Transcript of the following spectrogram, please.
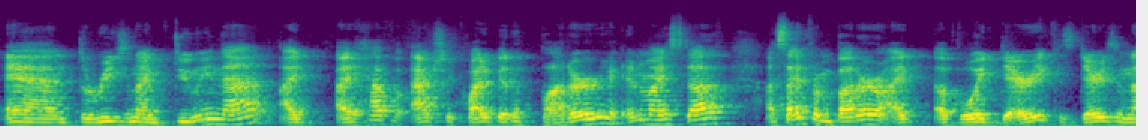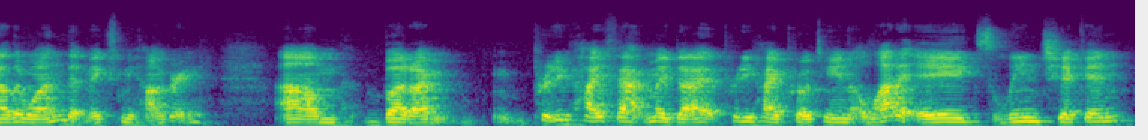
And the reason I'm doing that, I, I have actually quite a bit of butter in my stuff. Aside from butter, I avoid dairy because dairy is another one that makes me hungry. Um, but I'm pretty high fat in my diet, pretty high protein, a lot of eggs, lean chicken,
